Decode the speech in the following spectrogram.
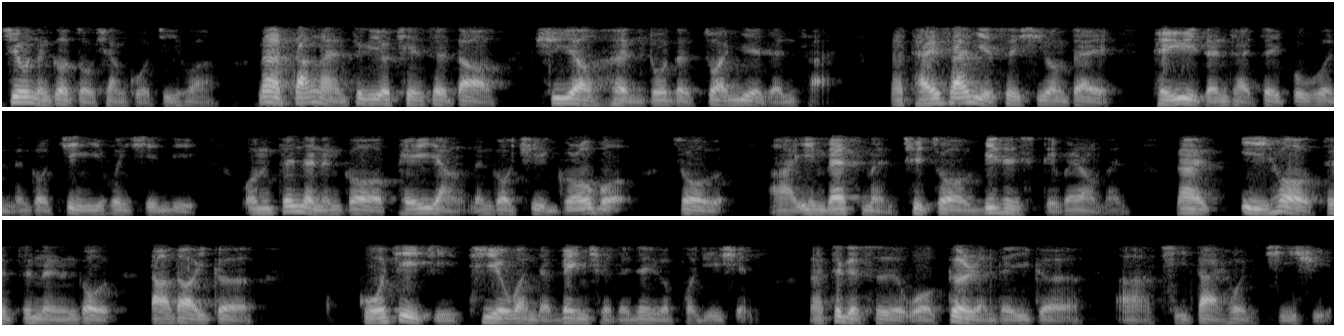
希望能够走向国际化。那当然这个又牵涉到需要很多的专业人才，那台山也是希望在培育人才这一部分能够尽一份心力。我们真的能够培养，能够去 global 做啊 investment 去做 business development，那以后就真的能够达到一个。国际级 Tier One 的 Venture 的那个 position，那这个是我个人的一个啊期待或者期许。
